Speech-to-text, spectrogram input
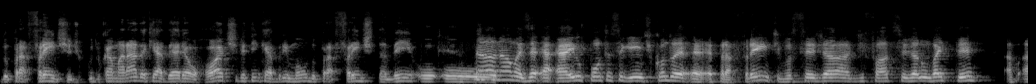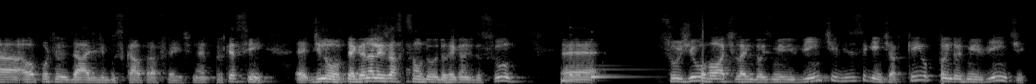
do para frente, do camarada que adere ao hot, ele tem que abrir mão do para frente também? Ou, ou... Não, não, mas é, é, aí o ponto é o seguinte: quando é, é, é para frente, você já, de fato, você já não vai ter a, a oportunidade de buscar para frente, né? Porque assim, é, de novo, pegando a legislação do, do Rio Grande do Sul, é, surgiu o hot lá em 2020 e diz o seguinte: ó, quem optou em 2020,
